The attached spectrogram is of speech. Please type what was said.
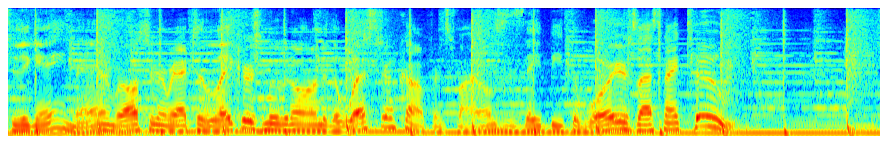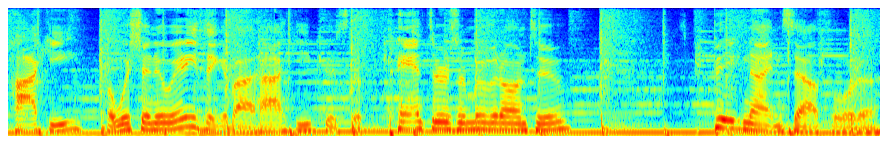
to the game, man. We're also going to react to the Lakers moving on to the Western Conference Finals as they beat the Warriors last night too. Hockey. I wish I knew anything about hockey because the Panthers are moving on too. Big night in South Florida.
